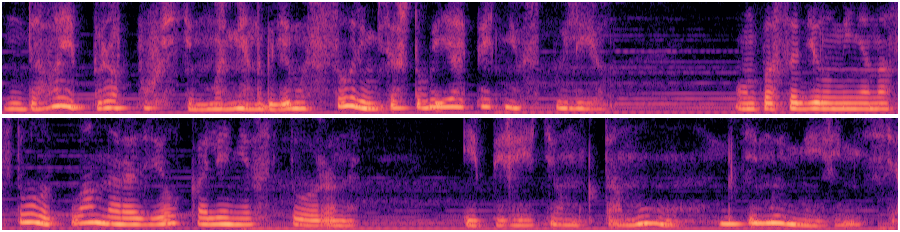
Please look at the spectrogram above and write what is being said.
давай пропустим момент, где мы ссоримся, чтобы я опять не вспылил. Он посадил меня на стол и плавно развел колени в стороны и перейдем к тому, где мы миримся.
